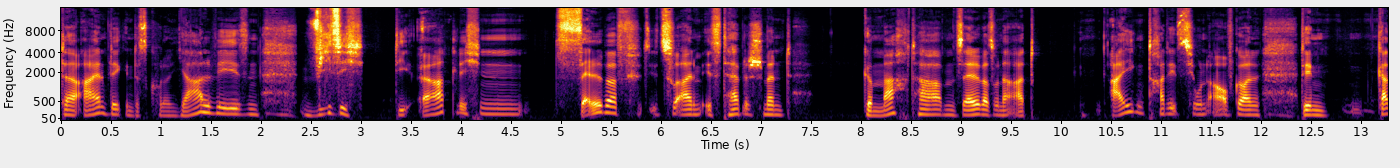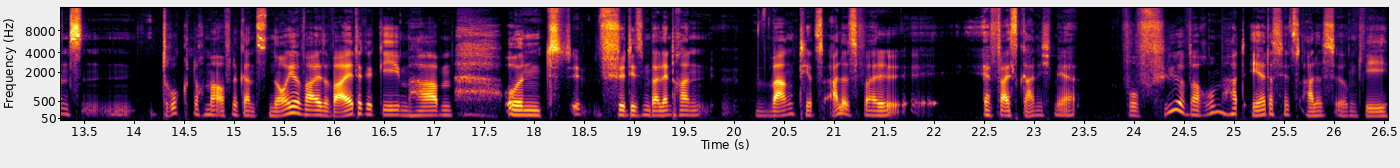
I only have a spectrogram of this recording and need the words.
der Einblick in das Kolonialwesen, wie sich die örtlichen selber zu einem Establishment gemacht haben, selber so eine Art Eigentradition aufgehauen, den ganzen Druck nochmal auf eine ganz neue Weise weitergegeben haben. Und für diesen Balentran wankt jetzt alles, weil er weiß gar nicht mehr, wofür, warum hat er das jetzt alles irgendwie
